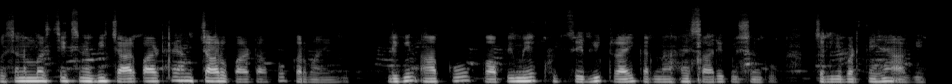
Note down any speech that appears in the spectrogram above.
question number six में भी चार पार्ट है, हम चारों पार्ट आपको करवाएँगे। लेकिन आपको कॉपी में खुद से भी ट्राई करना है सारे क्वेश्चन को। चलिए बढ़ते हैं आगे,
